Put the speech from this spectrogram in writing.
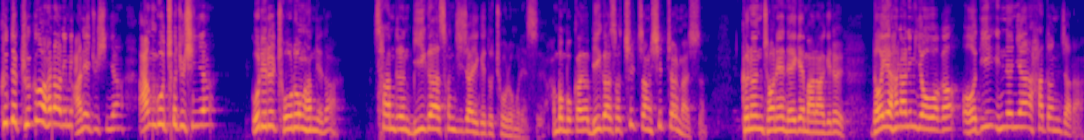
근데 그거 하나님이 안 해주시냐? 안 고쳐주시냐? 우리를 조롱합니다. 사람들은 미가 선지자에게도 조롱을 했어요. 한번 볼까요? 미가서 7장 10절 말씀. 그는 전에 내게 말하기를 너의 하나님 여호와가 어디 있느냐 하던 자라.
